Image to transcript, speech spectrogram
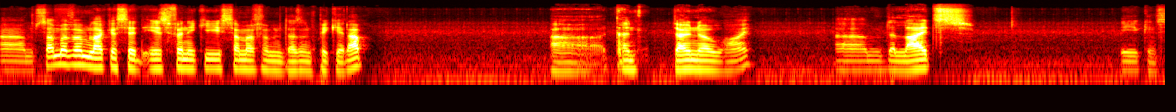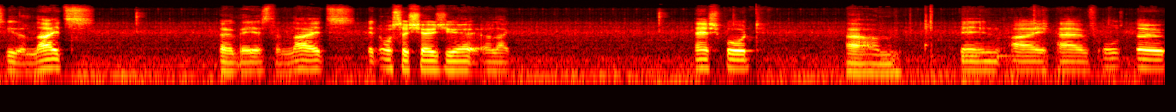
Um, some of them, like I said, is finicky. Some of them doesn't pick it up. Uh, don't don't know why. Um, the lights. You can see the lights. So there's the lights. It also shows you uh, like dashboard. Um, then I have also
